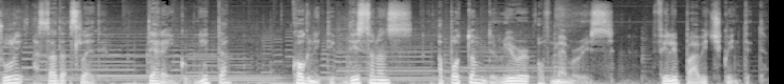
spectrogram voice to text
čuli, a sada slede Terra Incognita, Cognitive Dissonance, a potom The River of Memories, Filip Pavić Quintet.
